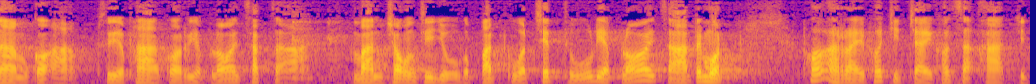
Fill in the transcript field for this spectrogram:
น้ำก็อาบ เสื้อผ้าก็เรียบร้อยซักสะอาด บ้านช่องที่อยู่ก็ปัดกวดเช็ดถูเรียบร้อยสะอาดไปหมด เพราะอะไรเพราะจิตใจเขาสะอาดจิต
